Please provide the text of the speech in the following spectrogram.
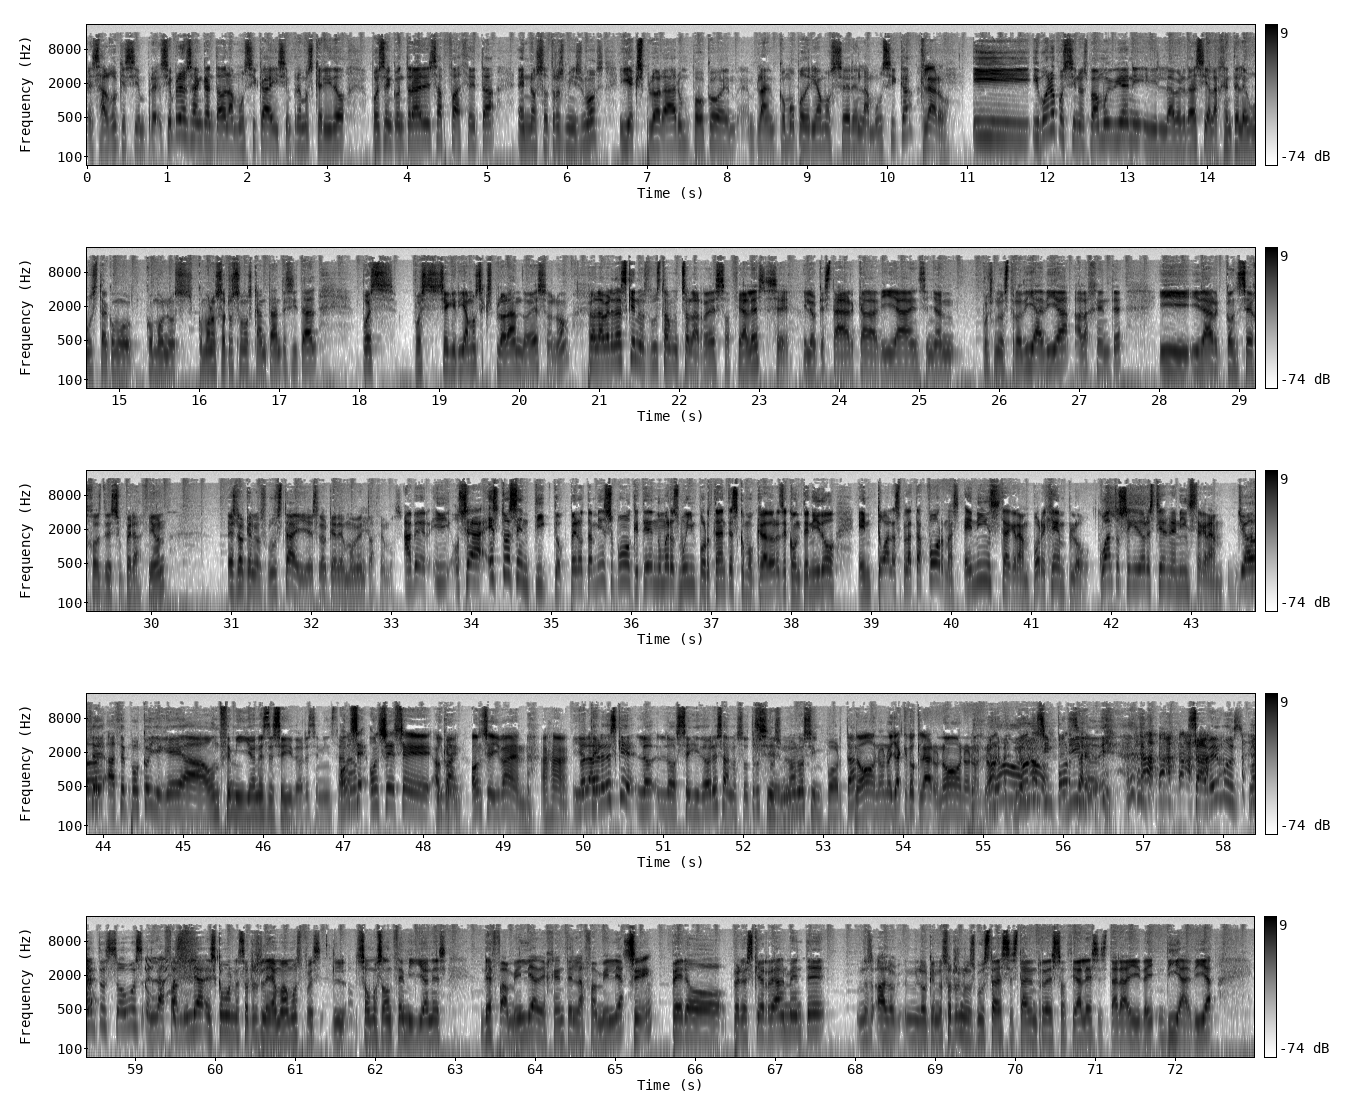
Es algo que siempre, siempre nos ha encantado la música y siempre hemos querido pues encontrar esa faceta en nosotros mismos y explorar un poco en, en plan cómo podríamos ser en la música. Claro. Y, y bueno, pues si nos va muy bien y, y la verdad si a la gente le gusta como, como, nos, como nosotros somos cantantes y tal, pues, pues seguiríamos explorando eso, ¿no? Pero la verdad es que nos gustan mucho las redes sociales Sí. y lo que estar cada día, enseñar pues nuestro día a día a la gente y, y dar consejos de superación es lo que nos gusta y es lo que de momento hacemos. A ver, y o sea, esto es en TikTok, pero también supongo que tienen números muy importantes como creadores de contenido en todas las plataformas. En Instagram, por ejemplo, ¿cuántos seguidores tienen en Instagram? Yo hace, hace poco llegué a 11 millones de seguidores en Instagram. 11, 11 ese, ok, Iván. 11 Iván, ajá. Y la verdad es que lo- los seguidores a nosotros Sí, pues, no, no, nos importa. No, no, no, ya quedó claro. No, no, no, no, no, nos importa. dilo, di- Sabemos cuántos somos en la familia, es como nosotros le llamamos, pues l- somos 11 millones de familia, de gente en la familia, Sí. pero, pero es que realmente nos- a lo, lo que nosotros nos gusta es estar en redes sociales, estar ahí de- día a día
